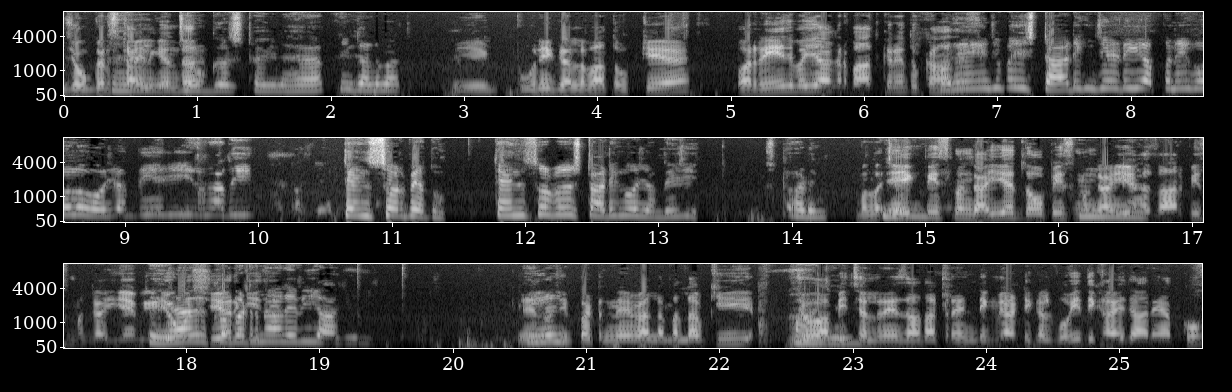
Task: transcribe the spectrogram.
जोगर स्टाइल के हाँ, अंदर। जोगर स्टाइल है अपनी गलबात। ये पूरी गलबात ओके है। और रेंज भैया अगर बात करें तो कहाँ रेंज भाई स्टार्टिंग ਜਿਹੜੀ अपने ਕੋਲ ਹੋ ਜਾਂਦੀ ਹੈ ਜੀ ਉਹਨਾਂ ਦੀ 300 ਰੁਪਏ ਤੋਂ 300 ਰੁਪਏ ਸਟਾਰਟਿੰਗ ਹੋ ਜਾਂਦੀ ਜੀ स्टार्टिंग मतलब एक पीस मंगाई है दो पीस मंगाई है हम्म। हज़ार पीस मंगाई है वीडियो को शेयर बटन वाले भी आ गए लो जी बटने वाला मतलब कि हाँ जो अभी चल रहे हैं ज़्यादा ट्रेंडिंग में आर्टिकल वही दिखाए जा रहे हैं आपको।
